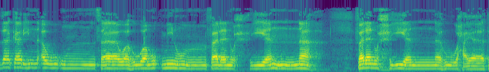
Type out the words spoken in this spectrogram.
ذكر أو أنثى وهو مؤمن فلنحيينه فلنحيينه حياة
